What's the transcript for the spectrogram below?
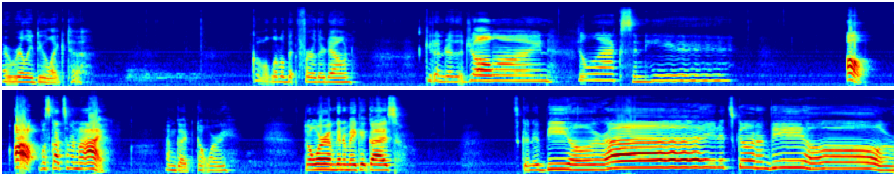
I really do like to go a little bit further down. Get under the jawline. Relax in here. Oh! Almost got some in my eye. I'm good. Don't worry. Don't worry, I'm gonna make it, guys. It's gonna be alright. It's gonna be alright.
